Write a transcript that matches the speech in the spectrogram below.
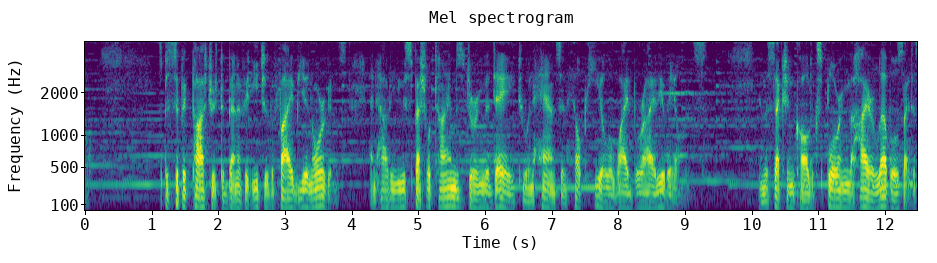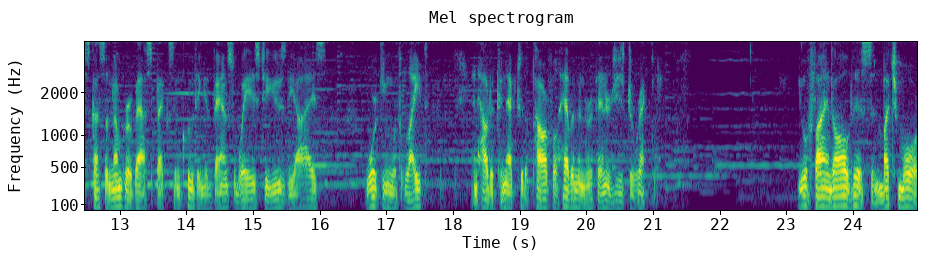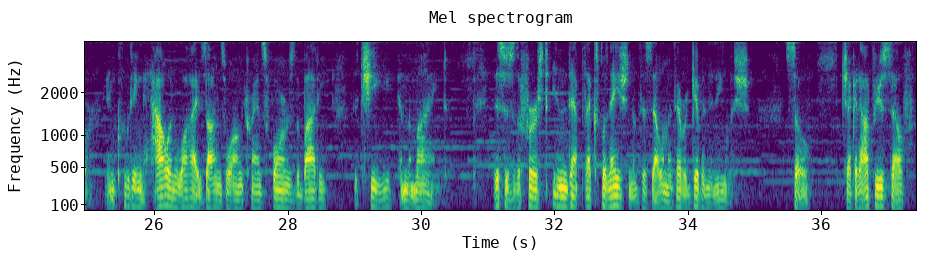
specific postures to benefit each of the five yin organs, and how to use special times during the day to enhance and help heal a wide variety of ailments. In the section called Exploring the Higher Levels, I discuss a number of aspects, including advanced ways to use the eyes, working with light, and how to connect to the powerful heaven and earth energies directly. You'll find all this and much more, including how and why Zhan Zhuang transforms the body, the chi, and the mind. This is the first in-depth explanation of this element ever given in English. So check it out for yourself.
